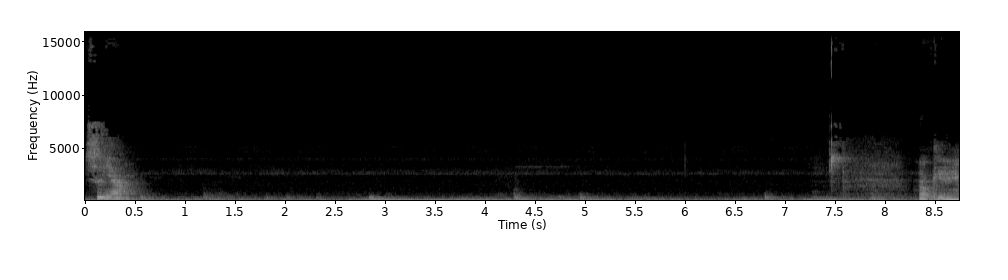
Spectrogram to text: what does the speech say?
So yeah. Okay.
